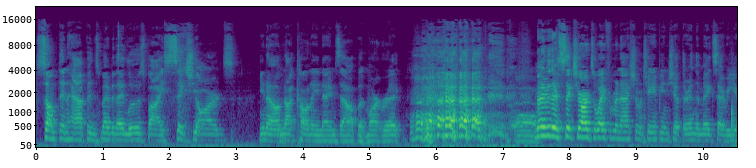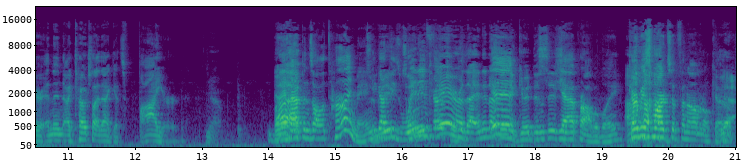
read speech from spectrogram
Something happens. Maybe they lose by six yards. You know i'm not calling any names out but Mark Richt. Maybe they're six yards away from a national championship. They're in the mix every year. And then a coach like that gets fired. Yeah, and it happens all the time man. You got be- these to be winning fair, that ended up Yeah. being a good decision. yeah probably. Kirby smart's a phenomenal coach. Yeah.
